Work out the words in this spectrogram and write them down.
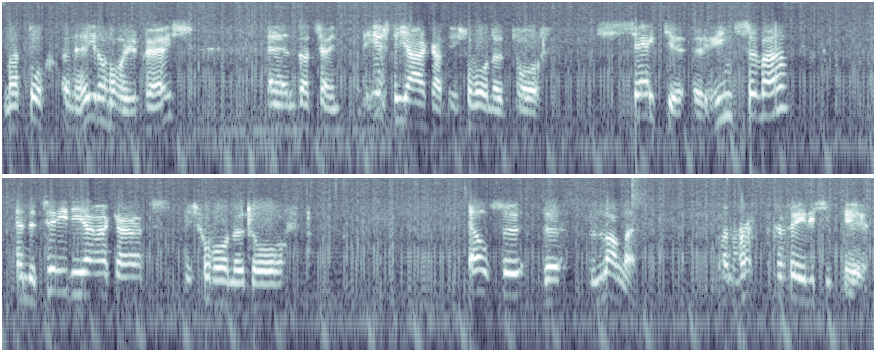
maar toch een hele mooie prijs. En dat zijn, de eerste jaarkaart is gewonnen door Seitje Riensema. En de tweede jaarkaart is gewonnen door Else de Lange. Van harte gefeliciteerd.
